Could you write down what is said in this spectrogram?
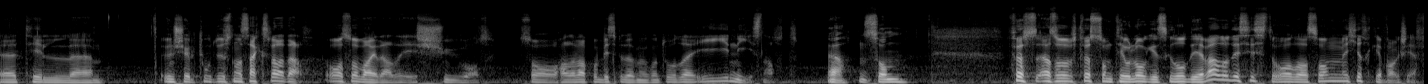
eh, til eh, Unnskyld, 2006 var jeg der. Og så var jeg der i sju år. Så hadde jeg vært på bispedømmekontoret i ni snart. Ja, som Først, altså, først som teologisk rådgiver, og de siste åra som kirkefagsjef.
